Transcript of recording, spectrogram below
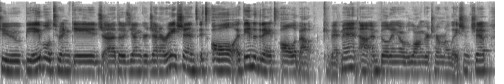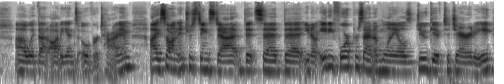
to be able to engage uh, those younger generations, it's all at the end of the day, it's all about commitment uh, and building a longer term relationship uh, with that audience over time. I saw an interesting stat that said that that you know 84% of millennials do give to charity,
